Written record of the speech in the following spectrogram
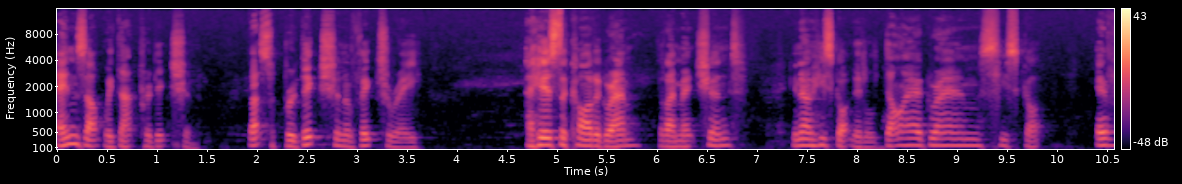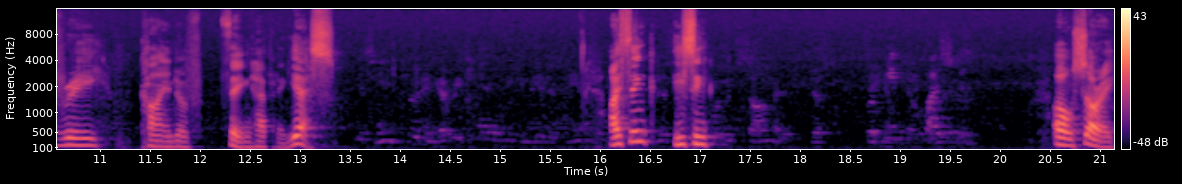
ends up with that prediction. That's a prediction of victory. And here's the cartogram that I mentioned. You know, he's got little diagrams, he's got every kind of thing happening. Yes? I think he's in, Oh, sorry.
